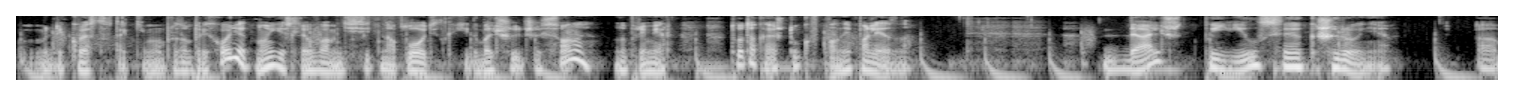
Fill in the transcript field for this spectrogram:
реквестов таким образом приходит, но если вам действительно оплодят какие-то большие JSON, например, то такая штука вполне полезна. Дальше появился кэширование. А,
